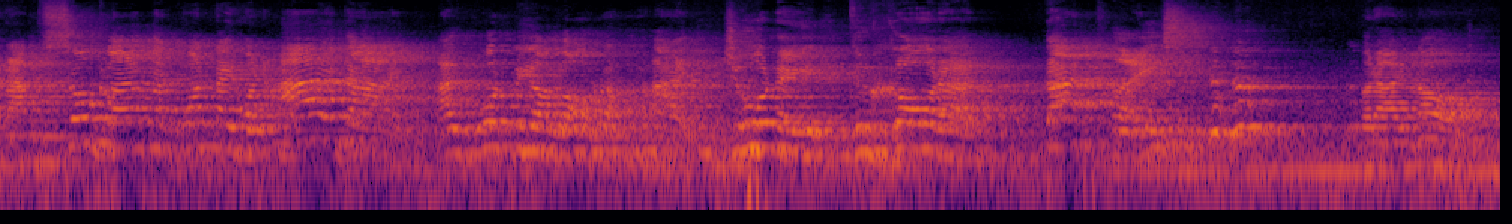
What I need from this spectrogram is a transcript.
And I'm so glad that one day when I die, I won't be alone on my journey to go to that place. but I know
